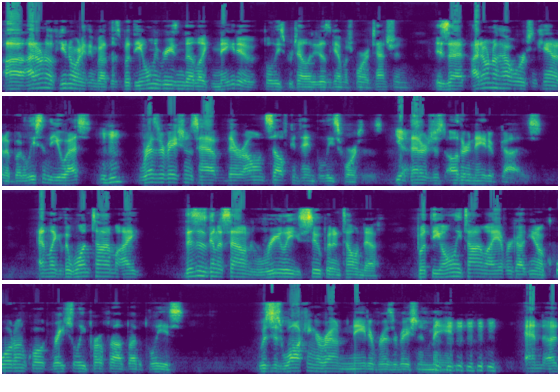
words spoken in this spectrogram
Uh, I don't know if you know anything about this, but the only reason that like native police brutality doesn't get much more attention is that I don't know how it works in Canada, but at least in the U.S., Mm-hmm. reservations have their own self-contained police forces Yeah. that are just other native guys. And like the one time I, this is gonna sound really stupid and tone deaf, But the only time I ever got, you know, quote unquote racially profiled by the police was just walking around a native reservation in Maine. and a,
